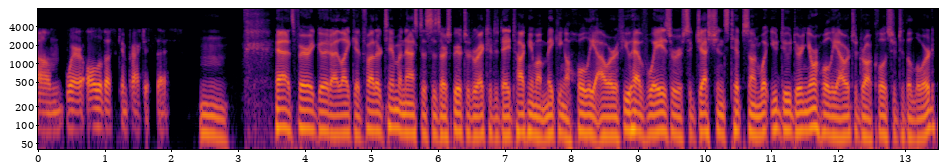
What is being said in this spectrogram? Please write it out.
um, where all of us can practice this. Mm. Yeah, it's very good. I like it. Father Tim Anastos is our spiritual director today, talking about making a holy hour. If you have ways or suggestions, tips on what you do during your holy hour to draw closer to the Lord,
